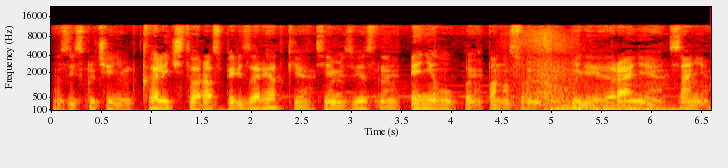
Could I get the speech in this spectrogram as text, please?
за исключением количества раз перезарядки, всем известные Энилупы Panasonic или ранее Sanya.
